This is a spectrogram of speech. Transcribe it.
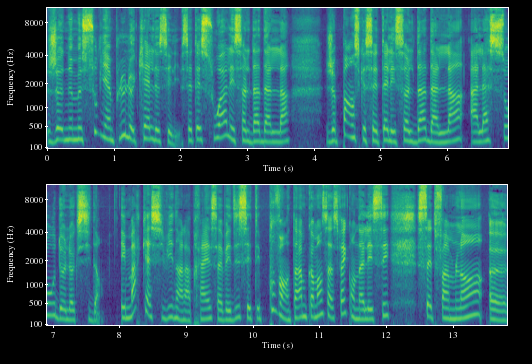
je ne me souviens plus lequel de ces livres. C'était soit Les soldats d'Allah, je pense que c'était Les soldats d'Allah à l'assaut de l'Occident. Et Marc Cassivi dans la presse avait dit c'est épouvantable. Comment ça se fait qu'on a laissé cette femme-là euh,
